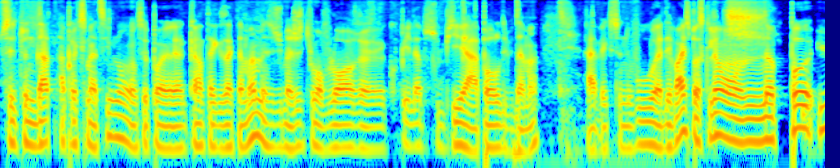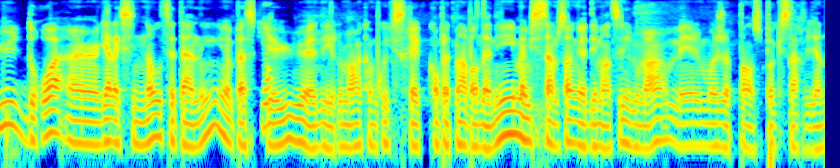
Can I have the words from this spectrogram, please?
c'est une date approximative, là, on ne sait pas quand exactement, mais j'imagine qu'ils vont vouloir euh, couper l'herbe sous le pied à Apple, évidemment, avec ce nouveau euh, device, parce que là, on n'a pas eu droit à un Galaxy Note cette année, euh, parce qu'il y a eu euh, des rumeurs comme quoi qu'il serait complètement abandonné, même si Samsung a démenti les rumeurs, mais moi, je pense pas que ça revienne.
